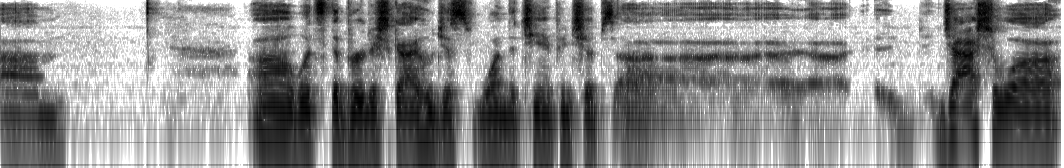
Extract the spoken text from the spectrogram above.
um, oh, what's the British guy who just won the championships? Uh, Joshua,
